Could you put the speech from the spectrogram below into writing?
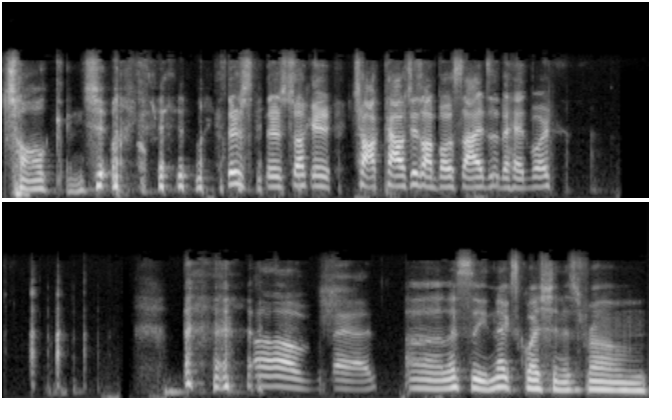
chalk and shit like that. Like, There's there's fucking chalk pouches on both sides of the headboard. oh man. Uh, let's see. Next question is from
